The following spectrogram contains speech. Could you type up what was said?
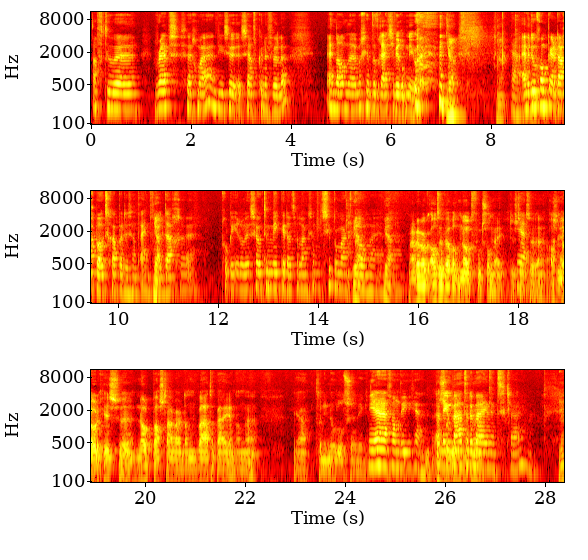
af en toe eh, wraps, zeg maar, die ze zelf kunnen vullen. En dan begint het rijtje weer opnieuw. Ja. Ja, en we doen gewoon per dag boodschappen. Dus aan het eind van Ja. de dag proberen we zo te mikken dat we langs een supermarkt Ja. komen. En, Ja. eh, Maar we hebben ook altijd wel wat noodvoedsel mee. Dus Ja. dat eh, als het nodig is, eh, noodpasta waar dan water bij en dan eh, ja. Van die noedels eh, dingen. ja, van die, ja, Dat alleen water dingen, erbij ja. en het is klaar. Maar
